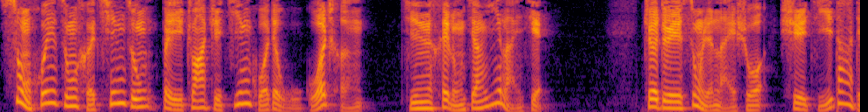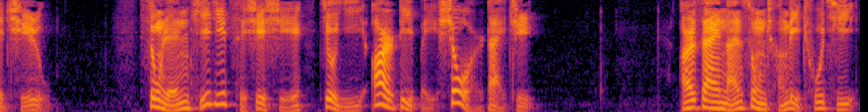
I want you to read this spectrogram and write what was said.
宋徽宗和钦宗被抓至金国的五国城（今黑龙江依兰县），这对宋人来说是极大的耻辱。宋人提及此事时，就以二帝北狩而代之。而在南宋成立初期，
